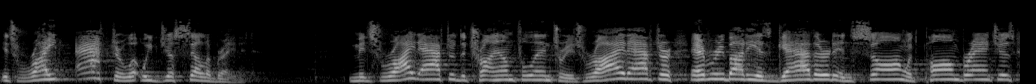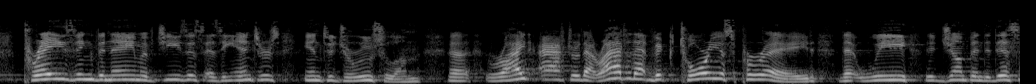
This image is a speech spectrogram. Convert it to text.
it's right after what we've just celebrated. I mean, it's right after the triumphal entry. It's right after everybody is gathered in song with palm branches, praising the name of Jesus as he enters into Jerusalem. Uh, right after that, right after that victorious parade, that we jump into this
